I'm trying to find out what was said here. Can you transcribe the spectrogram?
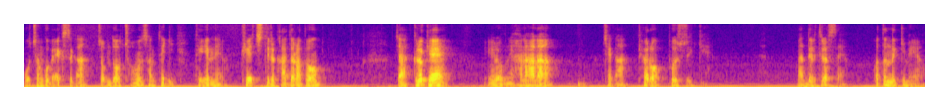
5900X가 좀 더 좋은 선택이 되겠네요. QHD를 가더라도. 자 그렇게 여러분이 하나하나 제가 표로 볼 수 있게 만들어 드렸어요. 어떤 느낌이에요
